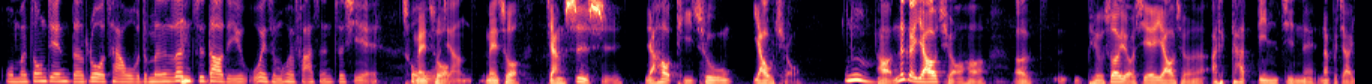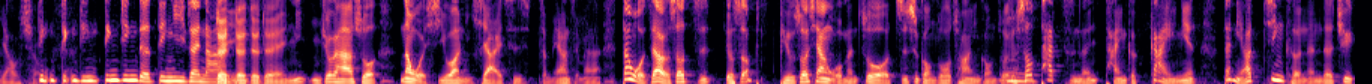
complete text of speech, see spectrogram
我们中间的落差，我们的认知到底为什么会发生这些错误？没错，这样子，没错，讲事实，然后提出要求。嗯，好，那个要求哈。呃，比如说有些要求呢，啊，他钉金呢，那不叫要求。钉钉钉钉金的定义在哪里？对对对对，你你就跟他说，那我希望你下一次怎么样怎么样。但我知道有时候只有时候，比如说像我们做知识工作或创意工作，嗯、有时候他只能谈一个概念，但你要尽可能的去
